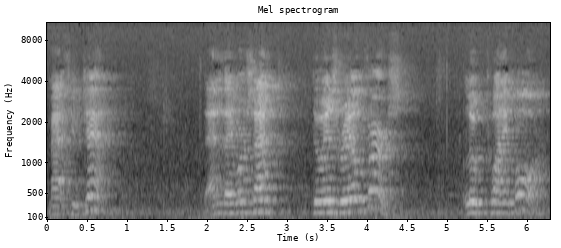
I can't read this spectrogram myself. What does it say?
Matthew 10. Then they were sent to Israel first. Luke 24.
